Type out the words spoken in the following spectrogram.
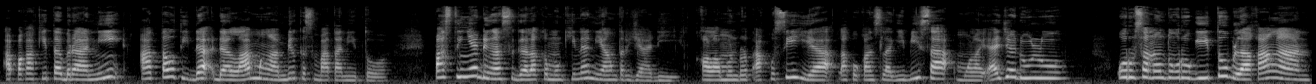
Apakah kita berani atau tidak dalam mengambil kesempatan itu? Pastinya dengan segala kemungkinan yang terjadi. Kalau menurut aku sih ya lakukan selagi bisa, mulai aja dulu. Urusan untung rugi itu belakangan.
